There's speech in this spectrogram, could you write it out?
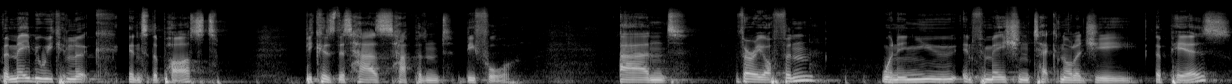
but maybe we can look into the past because this has happened before. And very often, when a new information technology appears,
